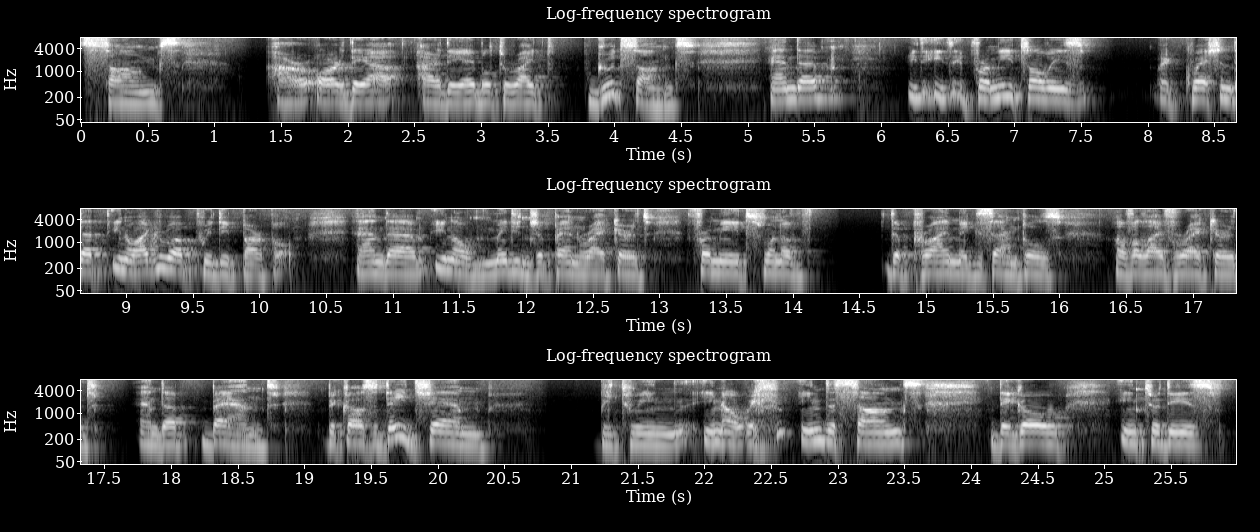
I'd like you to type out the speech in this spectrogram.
songs are or they are, are they able to write good songs? And uh, it, it, for me it's always a question that you know I grew up with Deep Purple, and uh, you know Made in Japan record for me it's one of the prime examples of a live record and a band because they jam between you know in the songs. They go into this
